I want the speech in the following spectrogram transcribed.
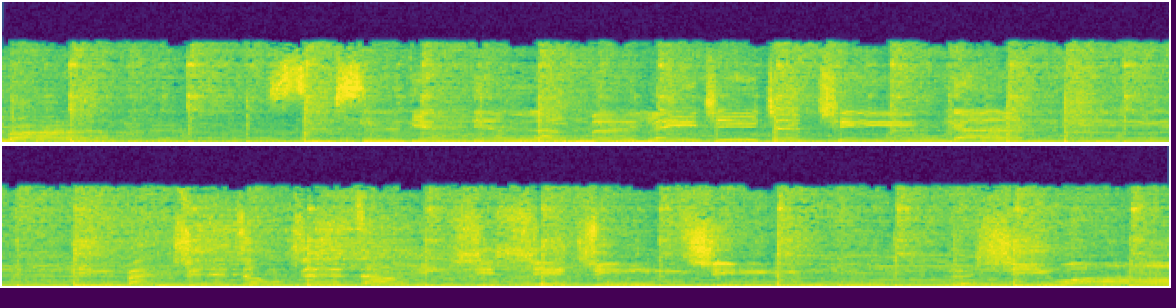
漫，丝丝和希望。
